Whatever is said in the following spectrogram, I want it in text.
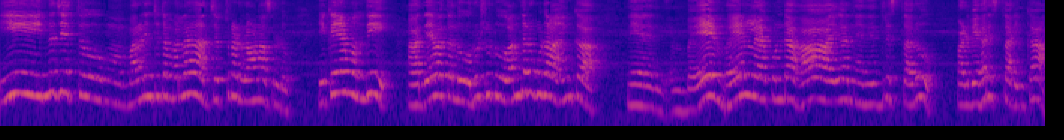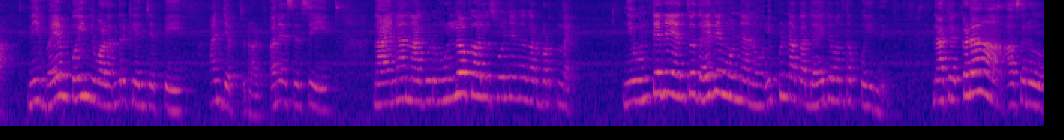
ఈ ఇంద్రజిత్తు మరణించడం వల్ల చెప్తున్నాడు రావణాసురుడు. ఇక ఏముంది ఆ దేవతలు ఋషులు అందరూ కూడా ఇంకా భయం భయం లేకుండా హాయిగా నేను నిద్రిస్తారు. వాళ్ళు విహరిస్తారు ఇంకా. నీ భయం పోయింది వాళ్ళందరికీ అని చెప్పి అని చెప్తున్నాడు. అనేసేసి నాయన నాకు ఇప్పుడు ముల్లోకాలు శూన్యంగా కనబడుతున్నాయి నీ ఉంటేనే ఎంతో ధైర్యంగా ఉన్నాను. ఇప్పుడు నాకు ఆ ధైర్యం అంతా పోయింది. నాకెక్కడా అసలు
